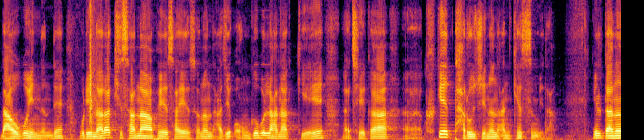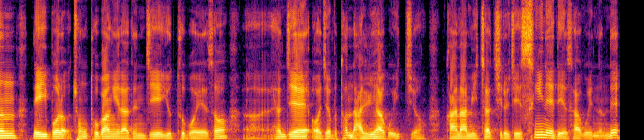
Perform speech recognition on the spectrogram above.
나오고 있는데 우리나라 기사나 회사에서는 아직 언급을 안 했기에 어, 제가 어, 크게 다루지는 않겠습니다. 일단은 네이버 종토방이라든지 유튜버에서 어, 현재 어제부터 난리하고 있죠. 간암 2차 치료제 승인에 대해서 하고 있는데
